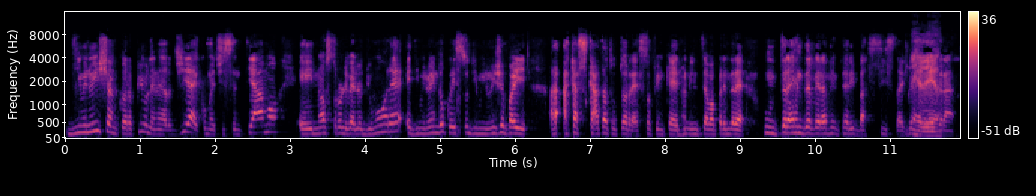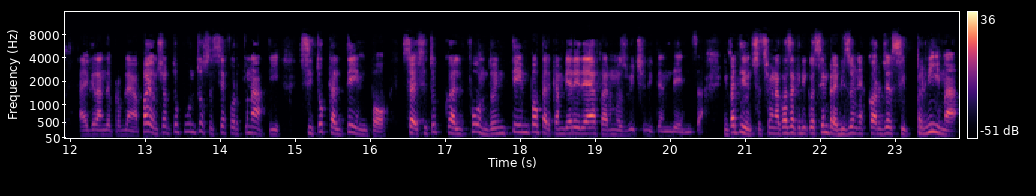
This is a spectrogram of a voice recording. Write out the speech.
diminuisce ancora più l'energia e come ci sentiamo e il nostro livello di umore e diminuendo questo diminuisce poi a, a cascata tutto il resto finché non iniziamo a prendere un trend veramente ribassista e questo è, è, gra- è, il grande problema. Poi a un certo punto se si è fortunati si tocca il tempo, cioè si tocca il fondo in tempo per cambiare idea e fare uno switch di tendenza. Infatti c'è una cosa che dico sempre, bisogna accorgersi prima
